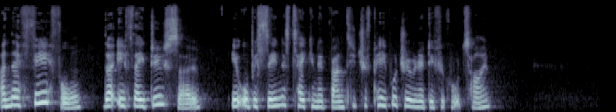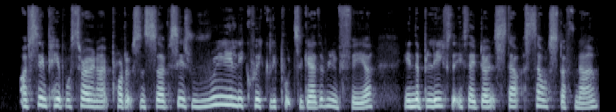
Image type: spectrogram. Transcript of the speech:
and they're fearful that if they do so, it will be seen as taking advantage of people during a difficult time. I've seen people throwing out products and services really quickly put together in fear, in the belief that if they don't sell stuff now,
